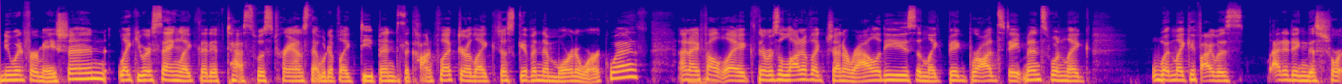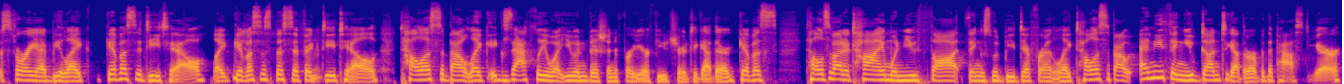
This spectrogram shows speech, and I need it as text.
new information. Like you were saying, like that if Tess was trans, that would have like deepened the conflict or like just given them more to work with. And I mm-hmm. felt like there was a lot of like generalities and like big broad statements when like when like if I was editing this short story, I'd be like, give us a detail, like give us a specific mm-hmm. detail. Tell us about like exactly what you envisioned for your future together. Give us, tell us about a time when you thought things would be different. Like tell us about anything you've done together over the past year,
